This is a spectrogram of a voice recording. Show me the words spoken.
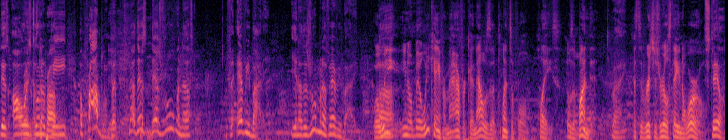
there's always Right, going to be a problem. But no, there's there's room enough for everybody. You know, there's room enough for everybody. Well, Uh, we, you know, Bill, we came from Africa, and that was a plentiful place. It was abundant. Right. That's the richest real estate in the world. Still.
